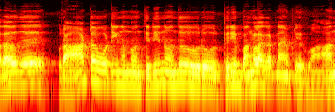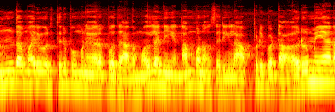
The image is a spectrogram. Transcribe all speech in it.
அதாவது ஒரு ஆட்டோ ஓட்டின்னு வந்தோம். திடீர்னு வந்து ஒரு ஒரு பெரிய பங்களா கட்டினா எப்படி இருக்கும்? அந்த மாதிரி ஒரு திருப்பு முனை வரப்போகுது. அதை முதல்ல நீங்கள் நம்பணும். சரிங்களா? அப்படிப்பட்ட அருமையான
